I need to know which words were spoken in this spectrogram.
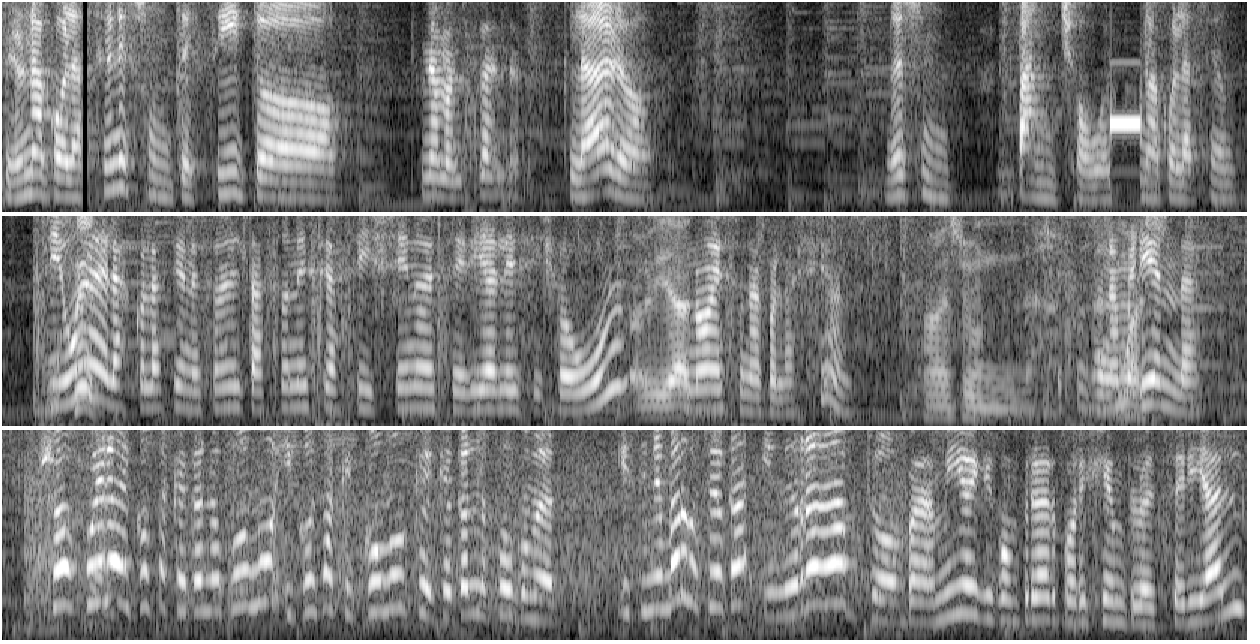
Pero una colación es un tecito, una manzana. claro. No es un pancho, boludo, una colación. Si una de las colaciones son el tazón ese así lleno de cereales y yogur, no es una colación. No, es un... Eso es una merienda. Yo afuera hay cosas que acá no como y cosas que como que, que acá no las puedo comer. Y sin embargo estoy acá y me readapto. Para mí hay que comprar, por ejemplo, el cereal,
